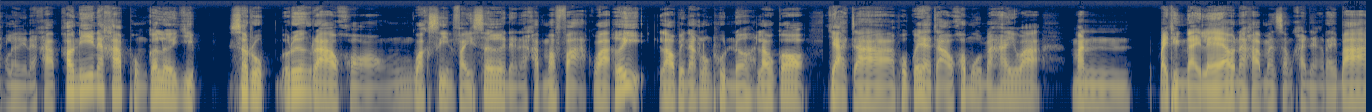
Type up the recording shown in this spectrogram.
งเลยนะครับ คราวนี้นะครับผมก็เลยหยิบสรุปเรื่องราวของวัคซีนไฟเซอร์เนี่ยนะครับมาฝากว่าเฮ้ยเราเป็นนักลงทุนเนอะเราก็อยากจะผมก็อยากจะเอาข้อมูลมาให้ว่ามัน ไปถึงไหนแล้วนะครับ มันสำคัญอย่างไรบ้าง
